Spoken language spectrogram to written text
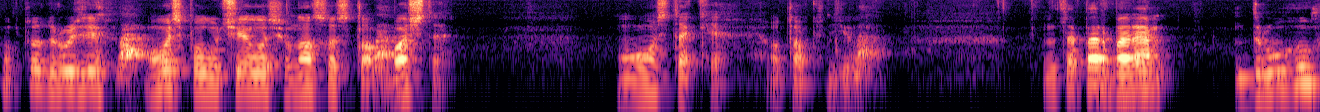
Тобто, друзі, ось вийшло у нас ось так. Бачите? Ось таке. Отак діло. Ну, Тепер беремо другу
